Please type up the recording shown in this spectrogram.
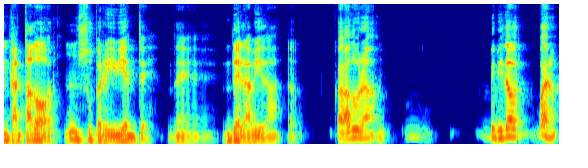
encantador, un superviviente de, la vida. Cagadura, vividor, bueno,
